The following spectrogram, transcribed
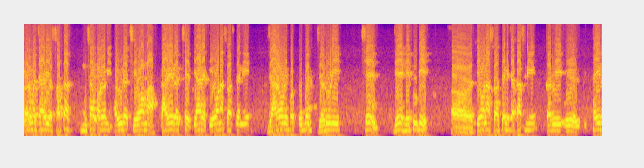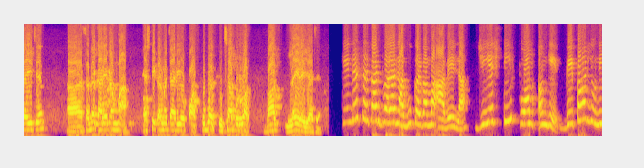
કર્મચારીઓ સતત મુસાફરોની અવિરત સેવામાં કાર્યરત છે, ત્યારે તેઓના સ્વાસ્થ્યની જાળવણી પણ ખૂબ જ જરૂરી છે. જે હેતુથી તેઓના સ્વાસ્થ્યની ચકાસણી કરવી થઈ રહી છે. સદર કાર્યક્રમમાં એસટી કર્મચારીઓ પણ ખૂબ જ ઉત્સાહપૂર્વક ભાગ લઈ રહ્યા છે. કેન્દ્ર સરકાર દ્વારા લાગુ કરવામાં આવેલા જીએસટી ફોર્મ અંગે વેપારીઓને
